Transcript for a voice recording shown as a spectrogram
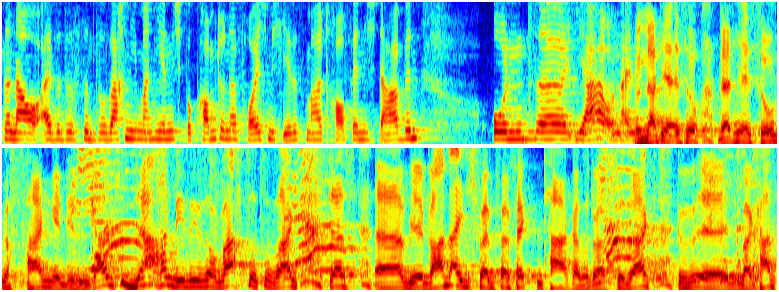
genau, also das sind so Sachen, die man hier nicht bekommt und da freue ich mich jedes Mal drauf, wenn ich da bin. Und äh, ja, und, ein und Nadja ist so, Nadja ist so gefangen in diesen ja. ganzen Sachen, die sie so macht, sozusagen, ja. dass äh, wir waren eigentlich beim perfekten Tag. Also du ja. hast gesagt, du, äh, man kann,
